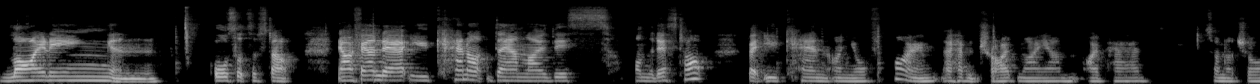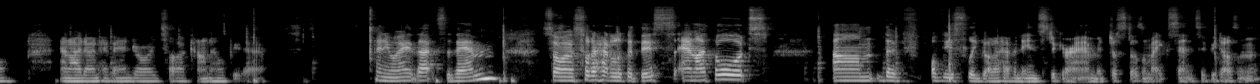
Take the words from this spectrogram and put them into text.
lighting and all sorts of stuff. Now, I found out you cannot download this on the desktop, but you can on your phone. I haven't tried my um, iPad, so I'm not sure. And I don't have Android, so I can't help you there. Anyway, that's them. So I sort of had a look at this and I thought um, they've obviously got to have an Instagram. It just doesn't make sense if it doesn't.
